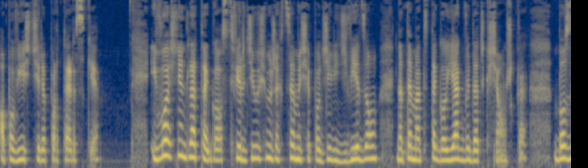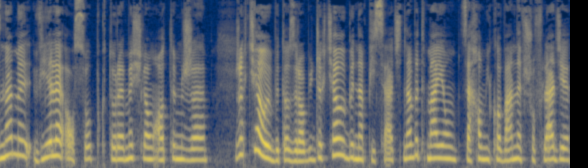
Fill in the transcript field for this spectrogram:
opowieści reporterskie. I właśnie dlatego stwierdziłyśmy, że chcemy się podzielić wiedzą na temat tego, jak wydać książkę, bo znamy wiele osób, które myślą o tym, że, że chciałyby to zrobić, że chciałyby napisać, nawet mają zachomikowane w szufladzie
